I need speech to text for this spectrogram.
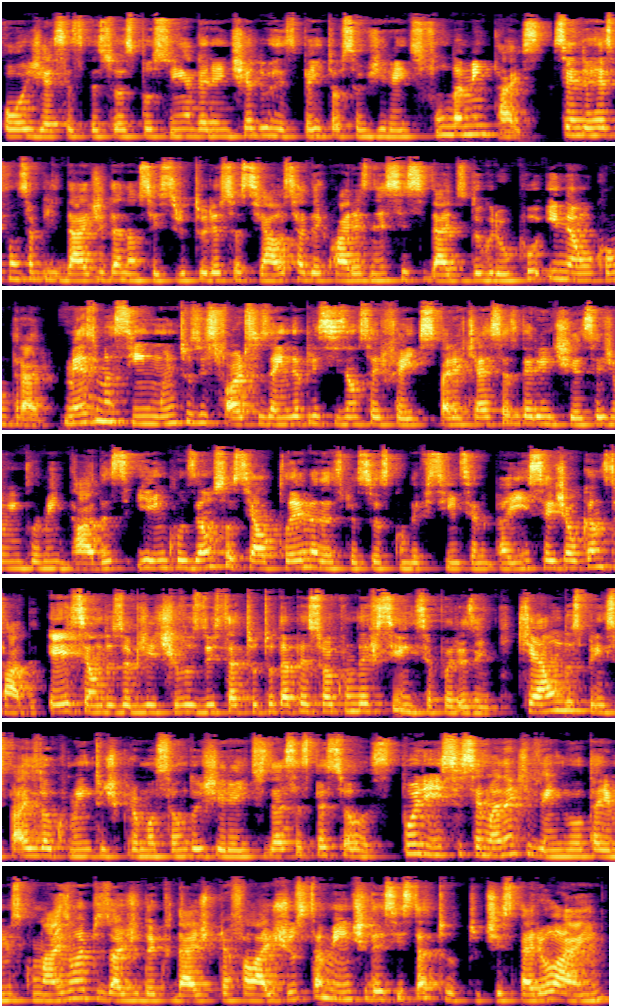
hoje essas pessoas possuem a garantia do respeito aos seus direitos fundamentais, sendo responsabilidade da nossa estrutura social se adequar às necessidades do grupo e não o contrário. Mesmo assim, muitos esforços ainda precisam ser feitos para que essas garantias sejam implementadas e a inclusão social plena das das pessoas com deficiência no país seja alcançada. Esse é um dos objetivos do Estatuto da Pessoa com Deficiência, por exemplo, que é um dos principais documentos de promoção dos direitos dessas pessoas. Por isso, semana que vem voltaremos com mais um episódio do Equidade para falar justamente desse estatuto. Te espero lá, hein?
